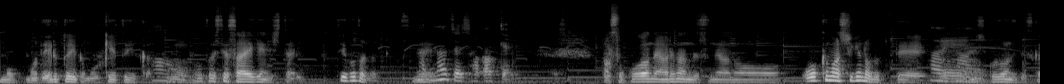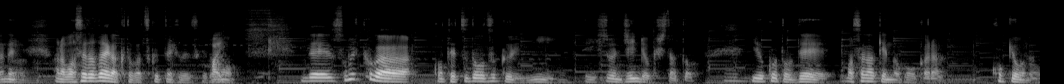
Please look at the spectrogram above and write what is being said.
モモデルというか模型というか、はいとして再現したりということになってますね。ななぜ佐賀県？あそこはねあれなんですね。あの大隈重信ってはいはい。ご存知ですかね、あの早稲田大学とか作った人ですけども、はでその人がこの鉄道作りに非常に尽力したということで、まあ、佐賀県の方から故郷の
